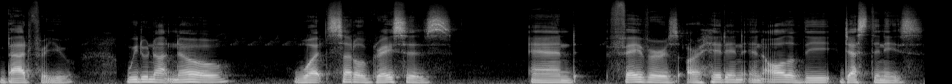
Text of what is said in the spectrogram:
bad for you. We do not know what subtle graces and favors are hidden in all of the destinies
